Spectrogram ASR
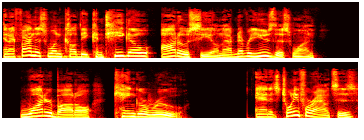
And I found this one called the Contigo Auto Seal. Now I've never used this one. Water bottle kangaroo. And it's 24 ounces.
